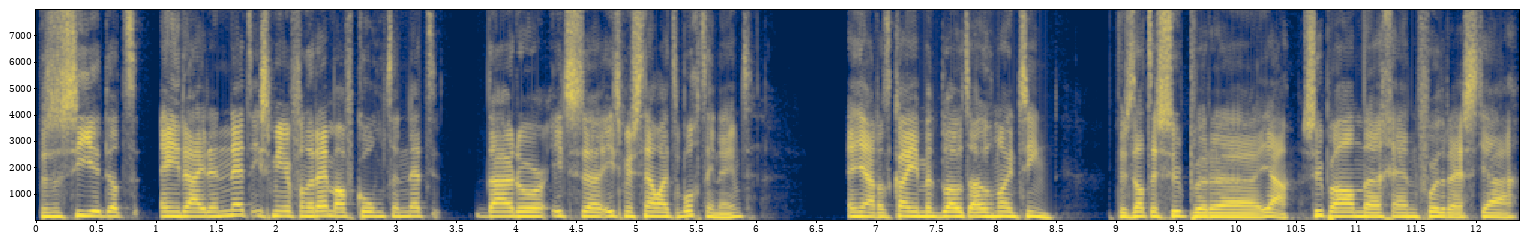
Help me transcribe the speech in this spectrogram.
Dus dan zie je dat één rijder net iets meer van de rem afkomt. En net daardoor iets, eh, iets meer snelheid de bocht inneemt. En ja, dat kan je met blote oog nooit zien. Dus dat is super, eh, ja, super handig. En voor de rest, ja,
